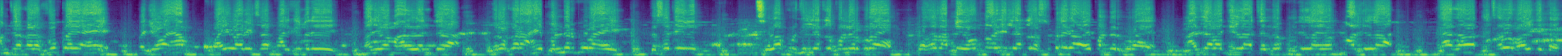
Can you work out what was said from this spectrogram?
आमच्याकडे खूप काही आहे. पण जेव्हा ह्या पायीवारीच्या पालखीमध्ये बाजीराव महाराजांच्या खरोखर आहे पंढरपूर आहे जसं ते सोलापूर जिल्ह्यातलं पंढरपूर आहे तसंच आपल्या यवतमाळ जिल्ह्यातलं सुपडेगाव आहे पंढरपूर आहे आदिलाबाद जिल्हा चंद्रपूर जिल्हा यवतमाळ जिल्हा या गावात सर्व भाविक येतात.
